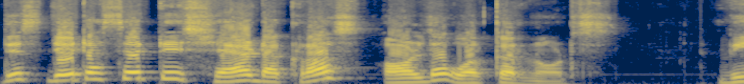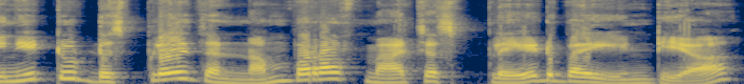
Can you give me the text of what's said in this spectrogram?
This dataset is shared across all the worker nodes. We need to display the number of matches played by India.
